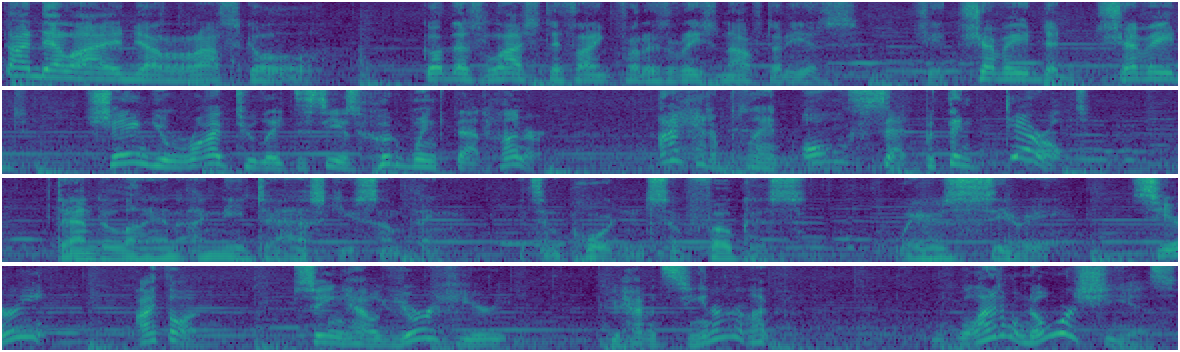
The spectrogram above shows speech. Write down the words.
Dandelion, you rascal. Got this lass to thank for his racing after years. She chivied and chivied. Shame you arrived too late to see us hoodwink that hunter. I had a plan all set, but then Geralt! Dandelion, I need to ask you something. It's important, so focus. Where's Ciri? Ciri? I thought, seeing how you're here, you haven't seen her? I, well, I don't know where she is.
